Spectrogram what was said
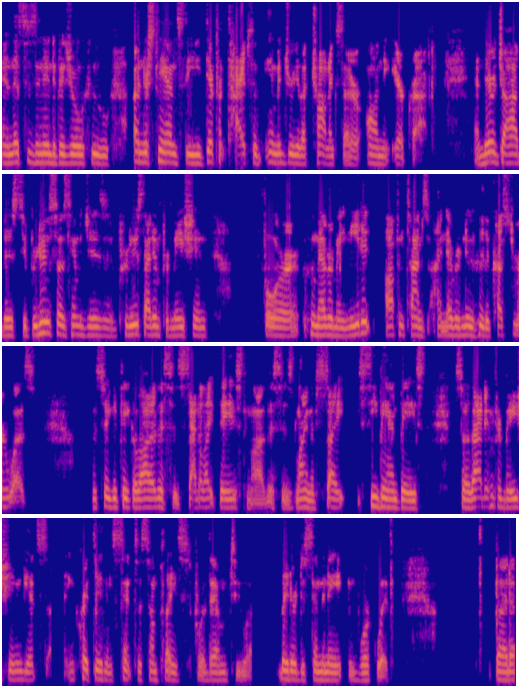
And this is an individual who understands the different types of imagery electronics that are on the aircraft. And their job is to produce those images and produce that information for whomever may need it. Oftentimes, I never knew who the customer was. So you can think a lot of this is satellite based, a lot of this is line of sight, C band based. So that information gets encrypted and sent to some place for them to uh, later disseminate and work with. But, uh,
